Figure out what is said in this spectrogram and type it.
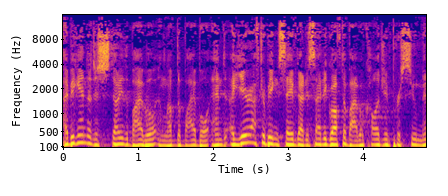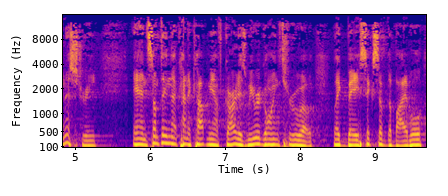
I began to just study the Bible and love the Bible. And a year after being saved, I decided to go off to Bible college and pursue ministry. And something that kind of caught me off guard is we were going through a, uh, like basics of the Bible,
